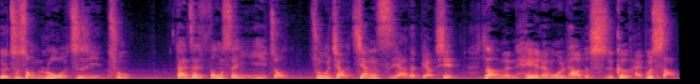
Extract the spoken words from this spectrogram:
有这种弱智演出，但在《封神演义》中，主角姜子牙的表现让人黑人问号的时刻还不少。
